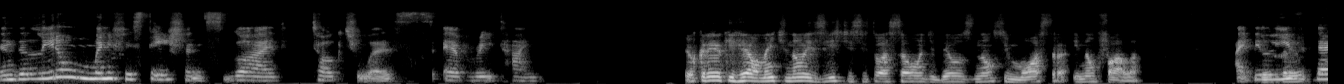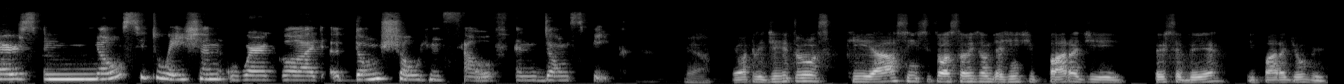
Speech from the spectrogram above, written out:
and the little manifestations God talked to us every time. Eu creio que realmente não existe situação onde Deus não se mostra e não fala. I believe there's no situation where God uh, don't show himself and don't speak. Yeah. Eu acredito que há sim situações onde a gente para de perceber e para de ouvir.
